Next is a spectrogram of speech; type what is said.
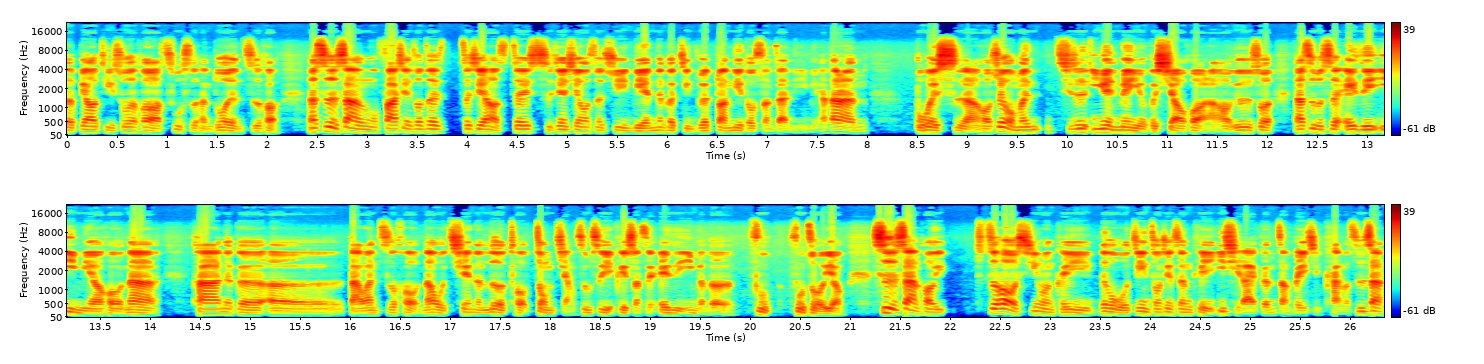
的标题说的话猝死很多人之后，那事实上发现说这这些哈这些时间先后顺序连那个颈椎断裂都算在里面，那当然不会是啊哈，所以我们其实医院里面有个笑话然后就是说那是不是 AZ 疫苗哈那他那个呃打完之后，然后我签了乐透中奖，是不是也可以算是 AZ 疫苗的副副作用？事实上哈。之后新闻可以，那个我建议钟先生可以一起来跟长辈一起看了。事实上，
